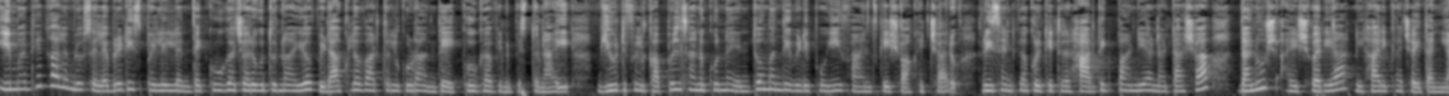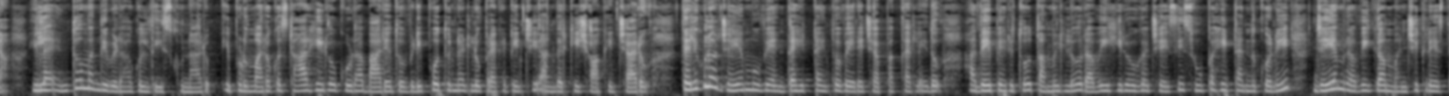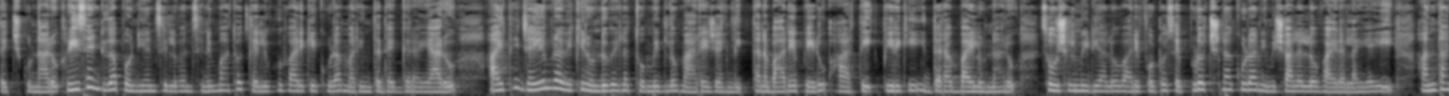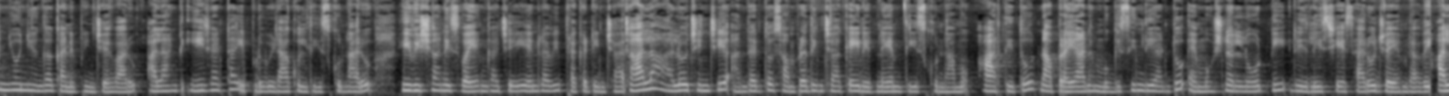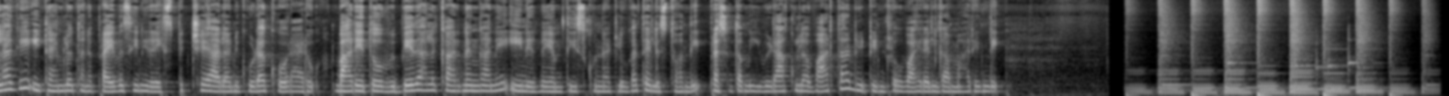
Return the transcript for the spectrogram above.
ఈ మధ్య కాలంలో సెలబ్రిటీస్ పెళ్ళిళ్ళు ఎంత ఎక్కువగా జరుగుతున్నాయో విడాకుల వార్తలు కూడా అంతే ఎక్కువగా వినిపిస్తున్నాయి. బ్యూటిఫుల్ కపుల్స్ అనుకున్న ఎంతో మంది విడిపోయి ఫ్యాన్స్కి షాక్ ఇచ్చారు. రీసెంట్గా క్రికెటర్ హార్దిక్ పాండ్యా నటాషా ధనుష్ ఐశ్వర్య నిహారిక చైతన్య ఇలా ఎంతో మంది విడాకులు తీసుకున్నారు. ఇప్పుడు మరొక స్టార్ హీరో కూడా భార్యతో విడిపోతున్నట్లు ప్రకటించి అందరికీ షాక్ ఇచ్చారు. తెలుగులో జయం మూవీ ఎంత హిట్ అయిందో వేరే చెప్పక్కర్లేదు. అదే పేరుతో తమిళ్ళో రవి హీరోగా చేసి సూపర్ హిట్ అందుకొని జయం రవిగా మంచి క్రేజ్ తెచ్చుకున్నారు. రీసెంట్ రీసెంట్గా పొన్నియన్ సిల్వన్ సినిమాతో తెలుగు వారికి కూడా మరింత దగ్గరయ్యారు. అయితే జయం రవికి రెండు వేల తొమ్మిదిలో మ్యారేజ్ అయింది. తన భార్య పేరు ఆర్తి. వీరికి ఇద్దరు అబ్బాయిలు ఉన్నారు సోషల్ మీడియాలో వారి ఫొటోస్ ఎప్పుడొచ్చినా కూడా నిమిషాలలో వైరల్ అయ్యాయి. అంత అన్యోన్యంగా కనిపించేవారు. అలాంటి ఈ జంట ఇప్పుడు విడాకులు తీసుకున్నారు. ఈ విషయాన్ని స్వయంగా జయం రవి ప్రకటించారు. చాలా ఆలోచించి అందరితో సంప్రదించాకే ఈ నిర్ణయం తీసుకున్నాము. ఆర్తితో నా ప్రయాణం ముగిసింది అంటూ ఎమోషనల్ నోట్ని రిలీజ్ చేశారు జయం రవి. అలాగే ఈ టైంలో తన ప్రైవసీని రెస్పెక్ట్ చేయాలని కూడా కోరారు. భార్యతో విభేదాల కారణంగానే ఈ నిర్ణయం తీసుకున్నట్లుగా తెలుస్తోంది. ప్రస్తుతం ఈ విడాకుల వార్త నెట్టింట్లో వైరల్గా మారింది.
